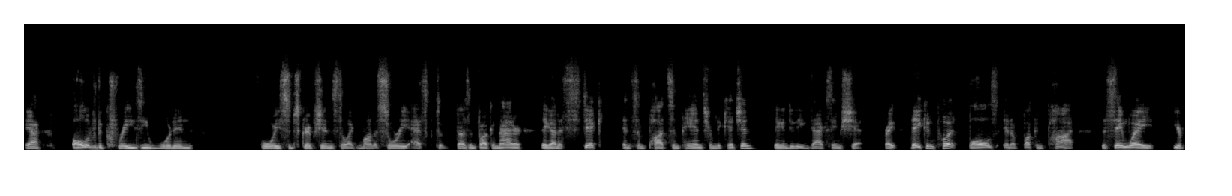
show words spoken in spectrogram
Yeah, all of the crazy wooden toy subscriptions to like Montessori esque doesn't fucking matter. They got a stick and some pots and pans from the kitchen. They can do the exact same shit, right? They can put balls in a fucking pot the same way your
